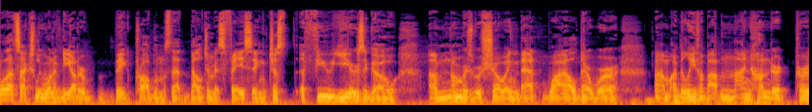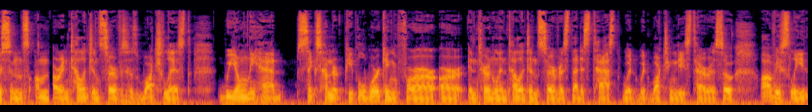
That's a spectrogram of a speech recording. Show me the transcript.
Well, that's actually one of the other big problems that Belgium is facing. Just a few years ago, um, numbers were showing that while there were um, I believe about 900 persons on our intelligence services watch list. We only had 600 people working for our, our, internal intelligence service that is tasked with, with watching these terrorists. So obviously,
